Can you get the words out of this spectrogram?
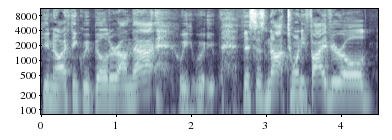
you know, I think we build around that. We, we this is not 25 year old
